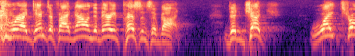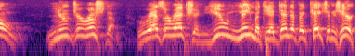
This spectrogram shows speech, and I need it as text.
And we're identified now in the very presence of God. The judge, white throne, New Jerusalem, resurrection, you name it, the identification is here.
